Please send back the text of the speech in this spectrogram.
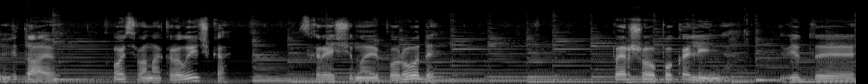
Вітаю! Ось вона кроличка з хрещеної породи першого покоління. Від е,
